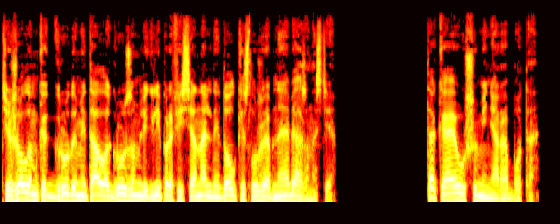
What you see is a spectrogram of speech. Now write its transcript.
Тяжелым, как груда металла, грузом легли профессиональный долг и служебные обязанности. Такая уж у меня работа.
